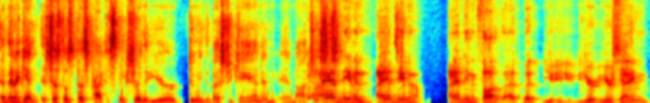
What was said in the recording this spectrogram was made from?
and then again, it's just those best practices. Make sure that you're doing the best you can and, and not just. I hadn't even, I hadn't even, I hadn't even thought of that, but you, you're, you're saying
